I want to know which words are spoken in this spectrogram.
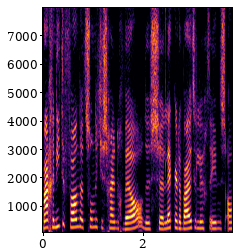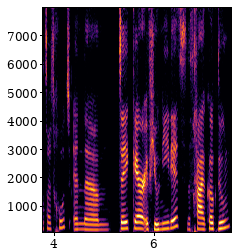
Maar geniet ervan. Het zonnetje schijnt nog wel. Dus uh, lekker de buitenlucht in is altijd goed. En um, take care if you need it. Dat ga ik ook doen.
